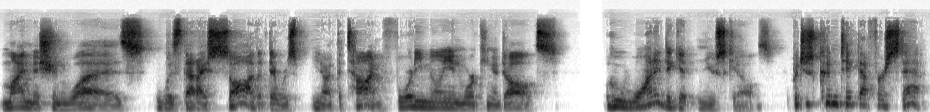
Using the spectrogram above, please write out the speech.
my mission was, was that I saw that there was, you know, at the time, 40 million working adults who wanted to get new skills but just couldn't take that first step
